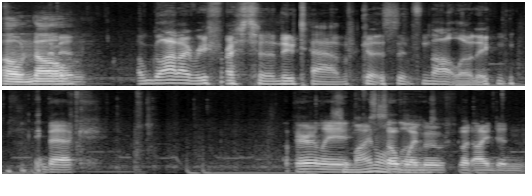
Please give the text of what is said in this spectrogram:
Oh no. I'm glad I refreshed to a new tab because it's not loading. Back. Apparently, See, mine won't Subway load. moved, but I didn't.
